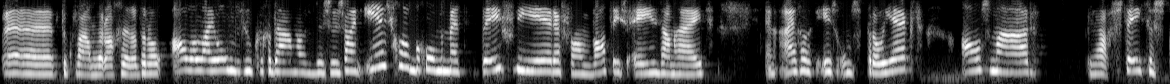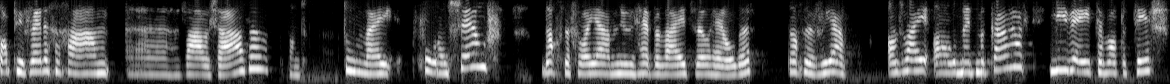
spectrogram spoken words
Eh, toen kwamen we erachter dat er al allerlei onderzoeken gedaan waren. Dus we zijn eerst gewoon begonnen met definiëren van wat is eenzaamheid. En eigenlijk is ons project alsmaar ja, steeds een stapje verder gegaan eh, waar we zaten. Want toen wij voor onszelf dachten van ja, nu hebben wij het wel helder. Dachten we van ja, als wij al met elkaar niet weten wat het is,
